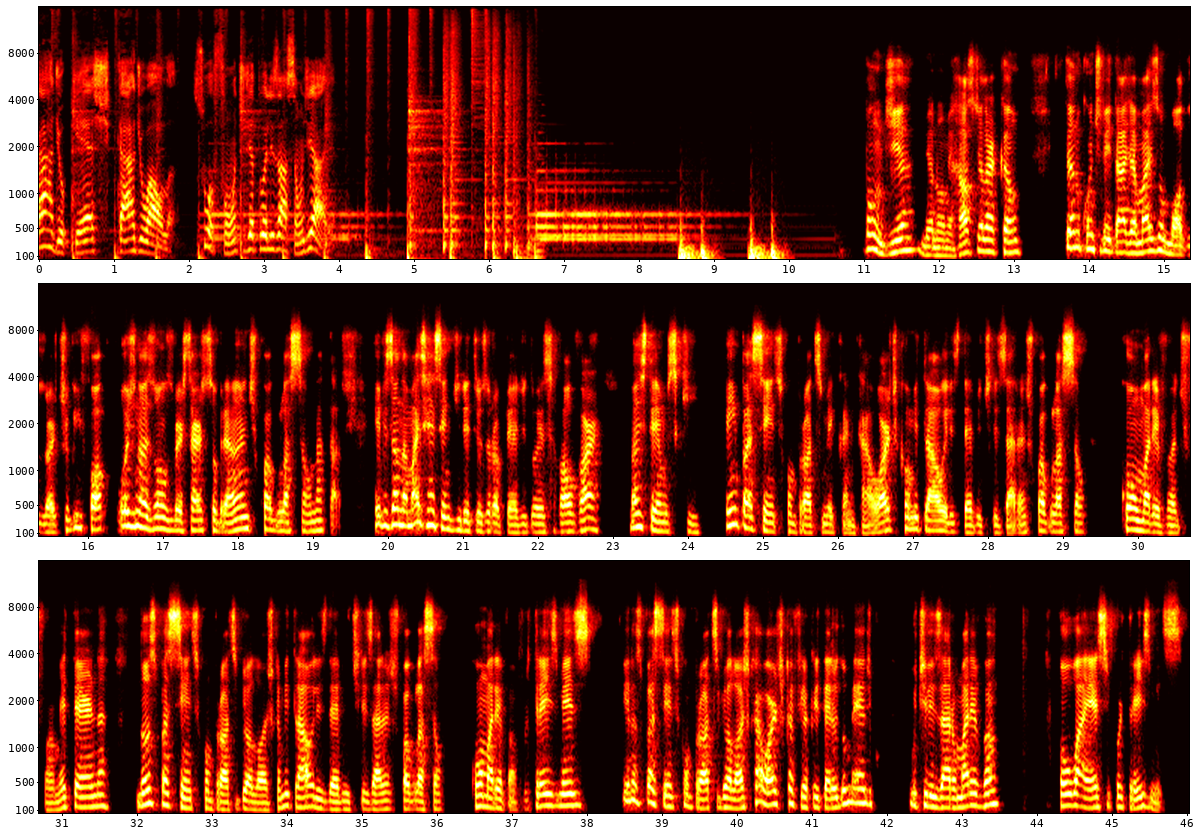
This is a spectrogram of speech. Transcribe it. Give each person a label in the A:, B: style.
A: CardioCast Cardio Aula, sua fonte de atualização diária.
B: Bom dia, meu nome é Raul de Alarcão. Dando continuidade a mais um módulo do artigo em foco, hoje nós vamos versar sobre a anticoagulação na TAV. Revisando a mais recente diretriz europeia de doença valvar, nós temos que em pacientes com prótese mecânica aórtica ou mitral, eles devem utilizar anticoagulação com Marevan de forma eterna. Nos pacientes com prótese biológica mitral, eles devem utilizar anticoagulação com Marevan por três meses. E nos pacientes com prótese biológica aórtica, fica a critério do médico, utilizar o Marevan ou o AS por três meses.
